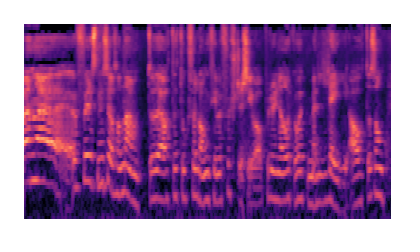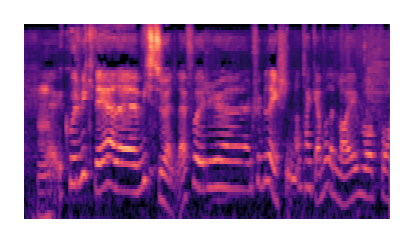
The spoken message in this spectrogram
Men eh, forresten sted så nevnte du det at det tok så lang tid med førsteskiva pga. at dere holdt på med layout og sånn. Eh, Hvor viktig er det visuelle for eh, Tribulation? Da tenker jeg både live og på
